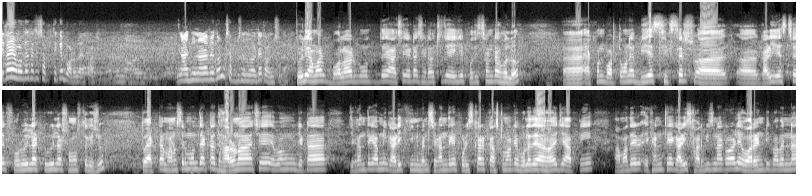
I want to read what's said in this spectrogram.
এটাই আমাদের কাছে সব থেকে বড় ব্যাপার। নাজমুনারা বেগম, ছাব্বিশ নম্বর ওয়ার্ডের কাউন্সিলর অ্যাকচুয়ালি আমার বলার মধ্যে আছে যেটা, সেটা হচ্ছে যে এই যে প্রতিষ্ঠানটা হলো এখন বর্তমানে বিএস সিক্সের গাড়ি এসছে ফোর হুইলার টু হুইলার সমস্ত কিছু। তো একটা মানুষের মধ্যে একটা ধারণা আছে এবং যেটা যেখান থেকে আপনি গাড়ি কিনবেন, সেখান থেকে পরিষ্কার কাস্টমারকে বলে দেওয়া হয় যে, আপনি আমাদের এখান থেকে গাড়ি সার্ভিস না করালে ওয়ারেন্টি পাবেন না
